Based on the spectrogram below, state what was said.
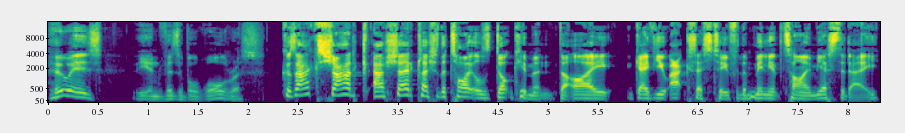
who is the Invisible Walrus. Because our shared, our shared Clash of the Titles document that I gave you access to for the millionth time yesterday,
